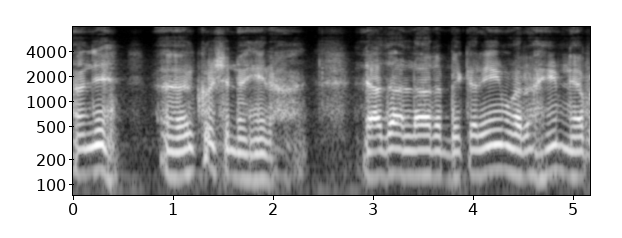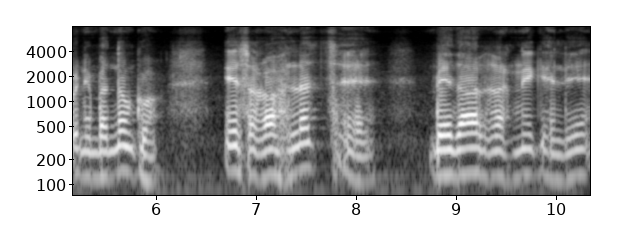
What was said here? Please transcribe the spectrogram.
ہاں جی کچھ نہیں رہا۔ لہذا اللہ رب کریم و رحیم نے اپنے بندوں کو اس غفلت سے بیدار رکھنے کے لیے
